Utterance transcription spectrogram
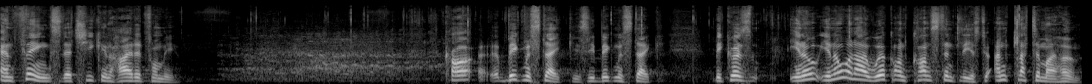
and thinks that she can hide it from me. a big mistake, you see, big mistake. Because you know, you know what I work on constantly is to unclutter my home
